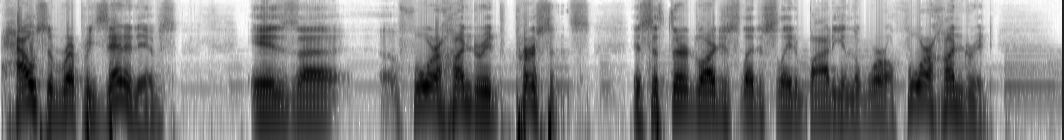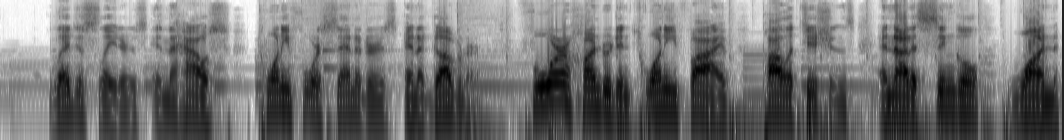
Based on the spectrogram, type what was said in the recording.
House of Representatives is uh, 400 persons. It's the third largest legislative body in the world. 400 legislators in the House, 24 senators, and a governor. 425 politicians, and not a single one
